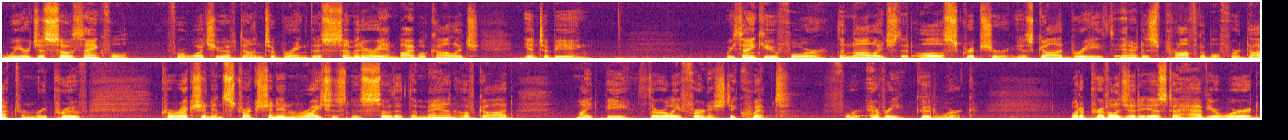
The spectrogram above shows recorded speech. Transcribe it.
we are just so thankful for what you have done to bring this seminary and Bible college into being. We thank you for the knowledge that all Scripture is God breathed and it is profitable for doctrine, reproof, correction, instruction in righteousness, so that the man of God might be thoroughly furnished, equipped for every good work. What a privilege it is to have your word,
